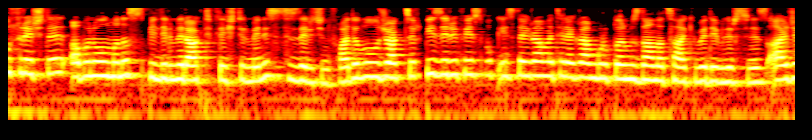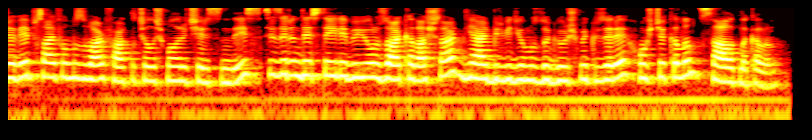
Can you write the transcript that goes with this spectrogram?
Bu süreçte abone olmanız, bildirimleri aktifleştirmeniz sizler için faydalı olacaktır. Bizleri Facebook, Instagram ve Telegram gruplarımızdan da takip edebilirsiniz. Ayrıca web sayfamız var. Farklı çalışmalar içerisindeyiz. Sizlerin desteğiyle büyüyoruz arkadaşlar. Diğer bir videomuzda görüşmek üzere. Hoşçakalın, sağlıkla kalın.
